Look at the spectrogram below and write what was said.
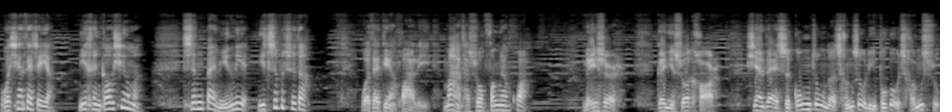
我现在这样，你很高兴吗？身败名裂，你知不知道？我在电话里骂他说风凉话。没事儿，跟你说，考儿，现在是公众的承受力不够成熟。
